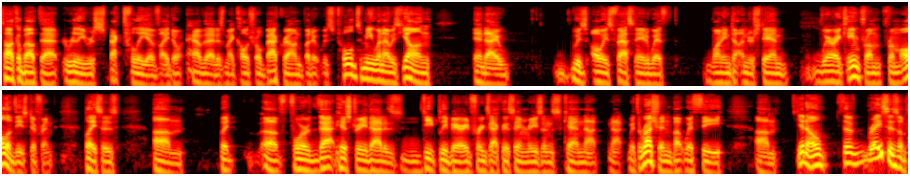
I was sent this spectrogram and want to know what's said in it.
talk about that really respectfully. Of I don't have that as my cultural background, but it was told to me when I was young, and I was always fascinated with wanting to understand where I came from from all of these different places. Um, but uh, for that history, that is deeply buried for exactly the same reasons. Ken, not not with the Russian, but with the um, you know the racism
